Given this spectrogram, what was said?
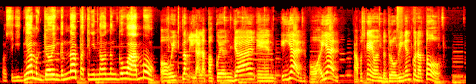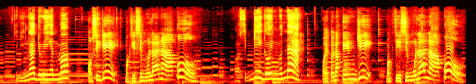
O sige nga, mag-drawing ka na, patingin na ako ng gawa mo. O wait lang, ilalapag ko yan dyan and iyan. O ayan. Tapos ngayon, dodrawingan ko na to. Sige nga, drawingan mo. O sige, magsisimula na ako. O sige, gawin mo na. O ito na Kenji, magsisimula na ako.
